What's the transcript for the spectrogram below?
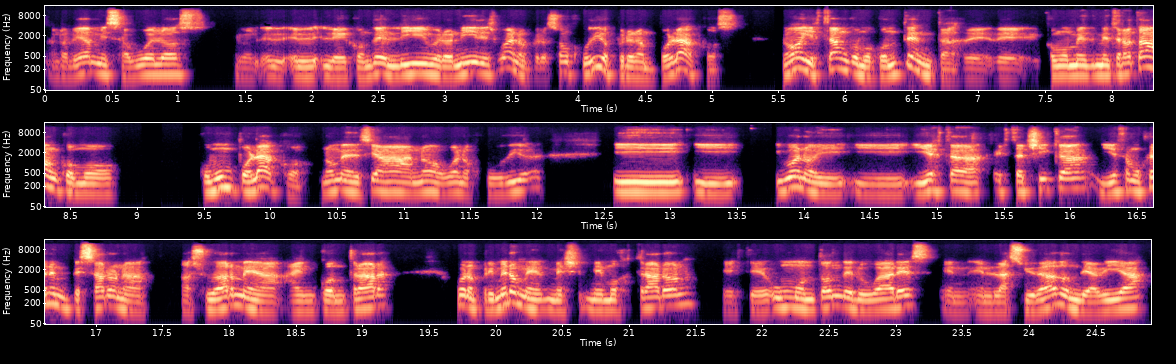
en realidad mis abuelos, le, conté el libro, Nidish, bueno, pero son judíos, pero eran polacos, ¿no? Y estaban como contentas, de, como me, trataban como, como un polaco, no me decían, ah, no, bueno, judío. Y bueno, y, esta, esta chica y esta mujer empezaron a, ayudarme a, encontrar, bueno, primero me, mostraron este, un montón de lugares en, la ciudad donde había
